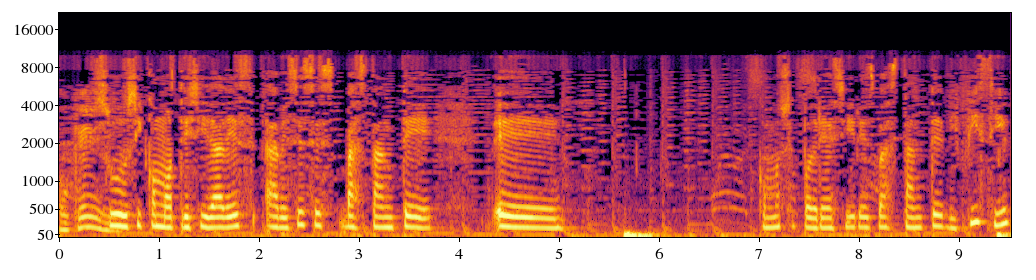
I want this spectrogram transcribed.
Ok. Su psicomotricidad es, a veces es bastante, eh, ¿cómo se podría decir? Es bastante difícil.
